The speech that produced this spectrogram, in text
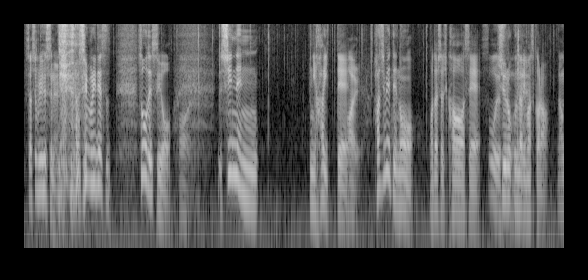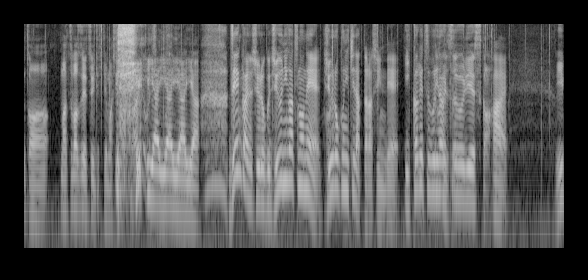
久しぶりですね。久しぶりです。そうですよ。新年に入ってはい。初めての私たち顔合わせ、ね。収録になりますから。なんか松葉杖ついてきてました。いやいやいやいや。前回の収録12月のね16日だったらしいんで1ヶ月ぶりなんです。一ヶ月ぶりですか。はいいっ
